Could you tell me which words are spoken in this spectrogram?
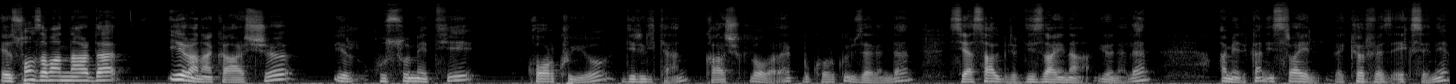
E, son zamanlarda İran'a karşı bir husumeti, korkuyu dirilten, karşılıklı olarak bu korku üzerinden siyasal bir dizayna yönelen Amerikan-İsrail ve Körfez ekseni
